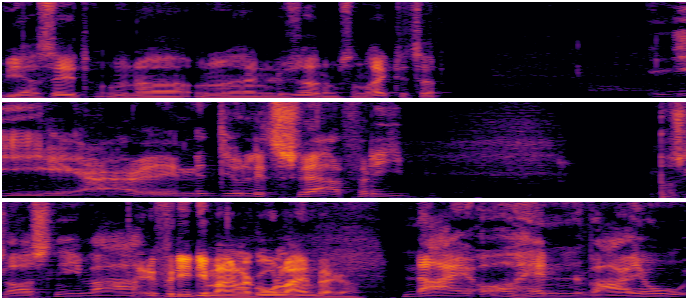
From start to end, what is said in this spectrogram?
vi har set, uden at, uden at analysere dem sådan rigtigt tæt. Ja, men det er jo lidt svært, fordi på Slosny var... Det er ikke fordi, de mangler gode linebacker. Nej, og han var jo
